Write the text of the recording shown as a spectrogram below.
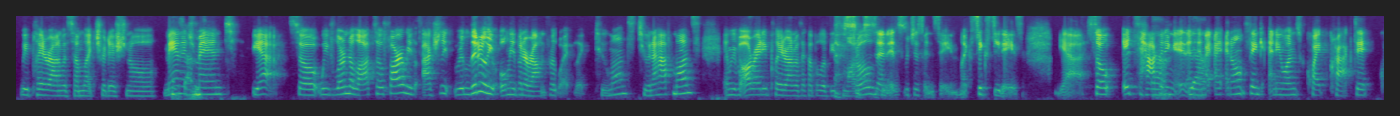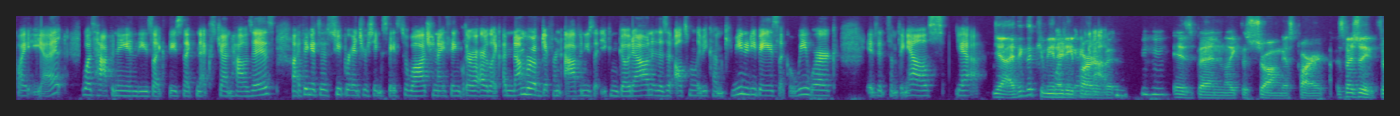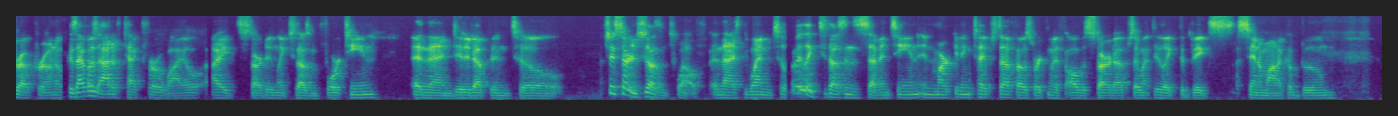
We played around with some like traditional management yeah so we've learned a lot so far we've actually we're literally only been around for what like two months two and a half months and we've already played around with a couple of these models and it's which is insane like 60 days yeah so it's happening yeah. and, yeah. I, I don't think anyone's quite cracked it quite yet what's happening in these like these like next gen houses. I think it's a super interesting space to watch and i think there are like a number of different avenues that you can go down. And does it ultimately become community based like a WeWork? Is it something else? Yeah. Yeah i think the community part of it mm-hmm. has been like the strongest part especially throughout corona because i was out of tech for a while. I started in like 2014 and then did it up until actually started in 2012 and then i went to probably like 2017 in marketing type stuff. I was working with all the startups. I went through like the big santa monica boom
